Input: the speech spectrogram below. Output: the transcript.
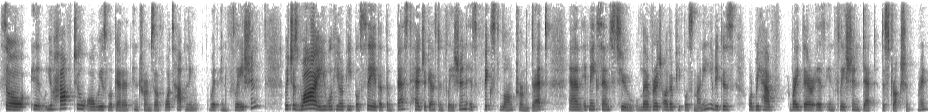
So, it, you have to always look at it in terms of what's happening with inflation, which is why you will hear people say that the best hedge against inflation is fixed long term debt. And it makes sense to leverage other people's money because what we have right there is inflation debt destruction, right?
